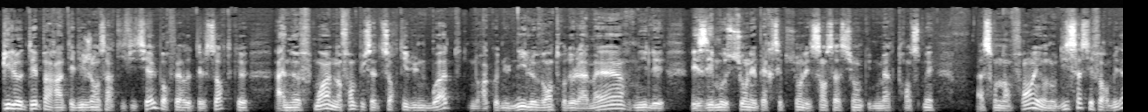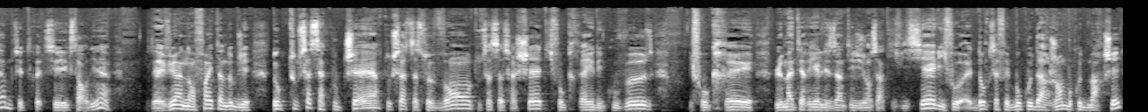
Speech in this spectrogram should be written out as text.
pilotée par intelligence artificielle pour faire de telle sorte qu'à neuf mois, un enfant puisse être sorti d'une boîte qui n'aura connu ni le ventre de la mère, ni les, émotions, les perceptions, les sensations qu'une mère transmet à son enfant. Et on nous dit ça, c'est formidable, c'est extraordinaire. Vous avez vu, un enfant est un objet. Donc tout ça, ça coûte cher, tout ça, ça se vend, tout ça, ça s'achète. Il faut créer des couveuses, il faut créer le matériel des intelligences artificielles. Donc ça fait beaucoup d'argent, beaucoup de marché.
